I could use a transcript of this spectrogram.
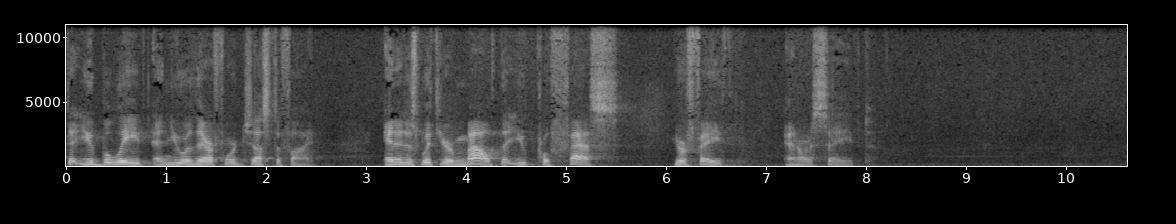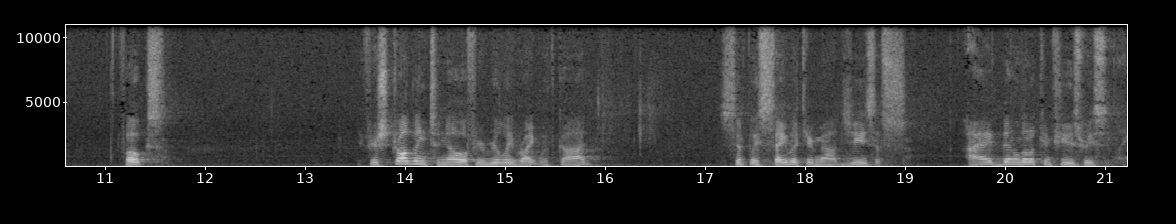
that you believe, and you are therefore justified. And it is with your mouth that you profess your faith and are saved. Folks, if you're struggling to know if you're really right with God, Simply say with your mouth, Jesus, I've been a little confused recently.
